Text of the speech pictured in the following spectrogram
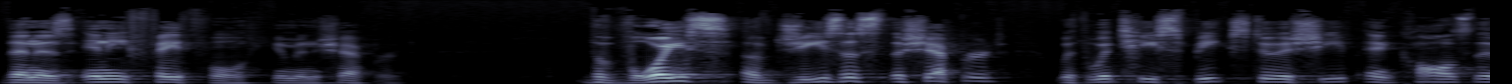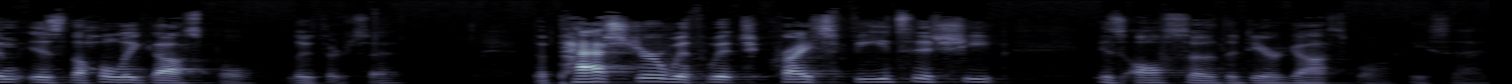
than is any faithful human shepherd. The voice of Jesus the shepherd, with which he speaks to his sheep and calls them, is the holy gospel, Luther said. The pasture with which Christ feeds his sheep is also the dear gospel, he said.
